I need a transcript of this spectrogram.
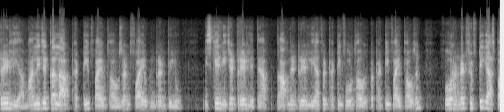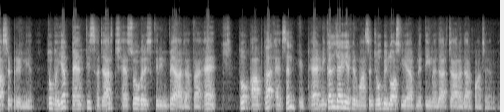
ट्रेड लिया, मान लीजिए कल आप thirty five thousand five hundred below इसके नीचे ट्रेड लेते हैं, आप, आपने ट्रेड लिया, फिर thirty four thousand thirty five thousand four hundred fifty के आसपास से ट्रेड लिया तो भैया पैंतीस हज़ार छह सौ अगर स्क्रीन पे आ जाता है तो आपका एस हिट है। निकल जाइए फिर वहाँ से, जो भी लॉस लिया आपने, तीन हज़ार, चार हज़ार, पाँच हज़ार का।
